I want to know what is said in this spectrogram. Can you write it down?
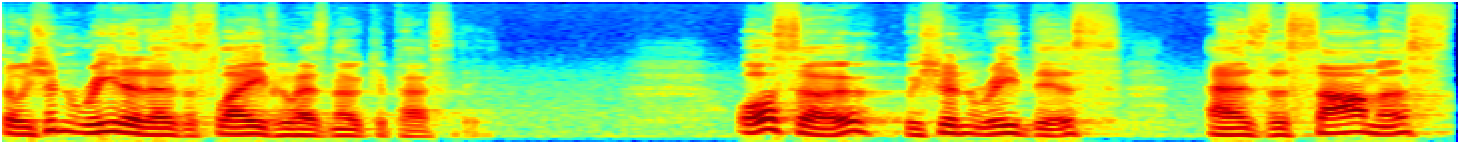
So we shouldn't read it as a slave who has no capacity. Also, we shouldn't read this as the psalmist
